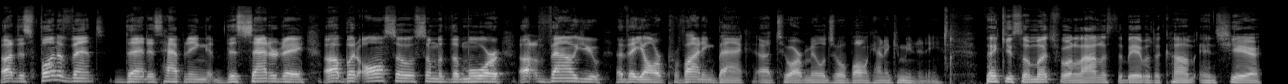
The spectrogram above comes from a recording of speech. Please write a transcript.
uh, this fun event that is happening this Saturday, uh, but also some of the more uh, value that y'all are providing back uh, to our Milledgeville Baldwin County community. Thank you so much for allowing us to be able to come and share.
